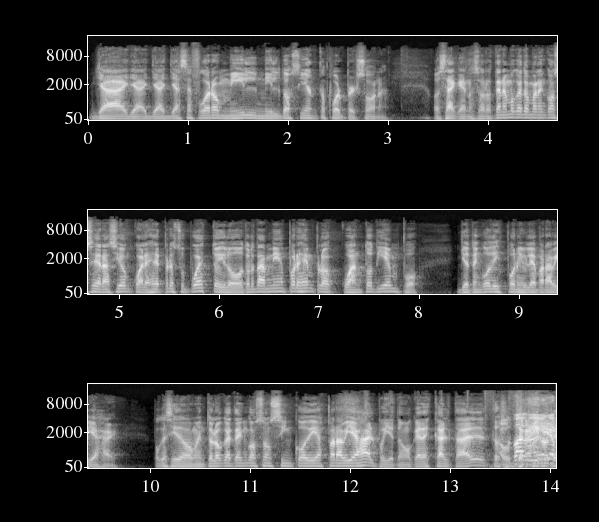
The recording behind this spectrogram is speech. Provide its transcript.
ya, ya, ya, ya se fueron mil, mil doscientos por persona. O sea que nosotros tenemos que tomar en consideración cuál es el presupuesto y lo otro también, por ejemplo, cuánto tiempo yo tengo disponible para viajar. Porque si de momento lo que tengo son cinco días para viajar, pues yo tengo que descartar Australia.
